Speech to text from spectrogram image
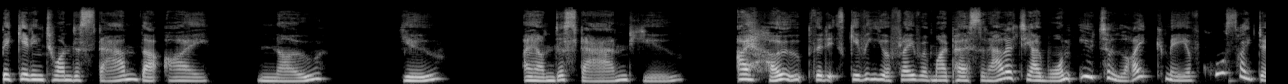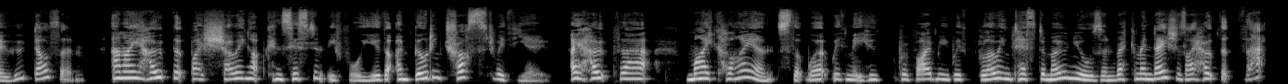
beginning to understand that I know you. I understand you. I hope that it's giving you a flavor of my personality. I want you to like me. Of course I do. Who doesn't? And I hope that by showing up consistently for you, that I'm building trust with you. I hope that my clients that work with me who provide me with glowing testimonials and recommendations, I hope that that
